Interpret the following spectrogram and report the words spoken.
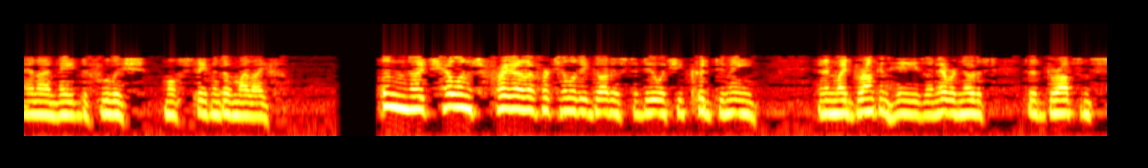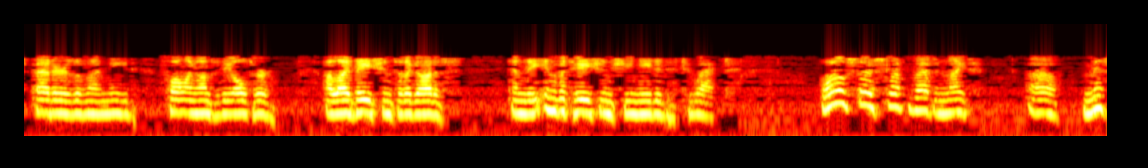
and I made the foolish most statement of my life. Then I challenged Freya the fertility goddess to do what she could to me, and in my drunken haze I never noticed the drops and spatters of my mead falling onto the altar, a libation to the goddess, and the invitation she needed to act. Whilst I slept that night, uh, mist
